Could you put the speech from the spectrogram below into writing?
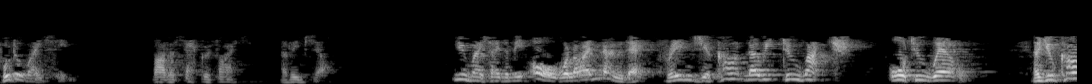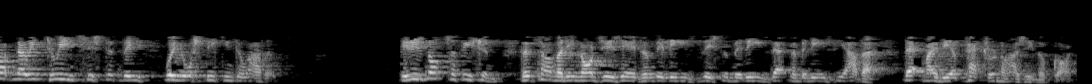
Put away sin by the sacrifice of himself. You may say to me, oh, well I know that, friends, you can't know it too much or too well. And you can't know it too insistently when you're speaking to others. It is not sufficient that somebody nods his head and believes this and believes that and believes the other. That may be a patronizing of God.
